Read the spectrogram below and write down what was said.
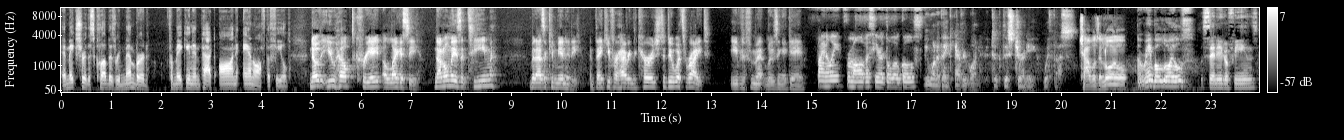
and make sure this club is remembered for making an impact on and off the field. Know that you helped create a legacy, not only as a team, but as a community. And thank you for having the courage to do what's right, even if it meant losing a game. Finally, from all of us here at the locals, We want to thank everyone who took this journey with us. Chavos de Loyal, The Rainbow Loyals, The San Diego Fiends,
